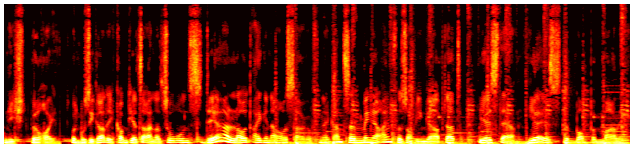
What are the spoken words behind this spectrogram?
nicht bereuen. Und musikalisch kommt jetzt einer zu uns, der laut eigener Aussage eine ganze Menge Einfluss auf ihn gehabt hat. Hier ist er. Hier ist Bob Marley.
